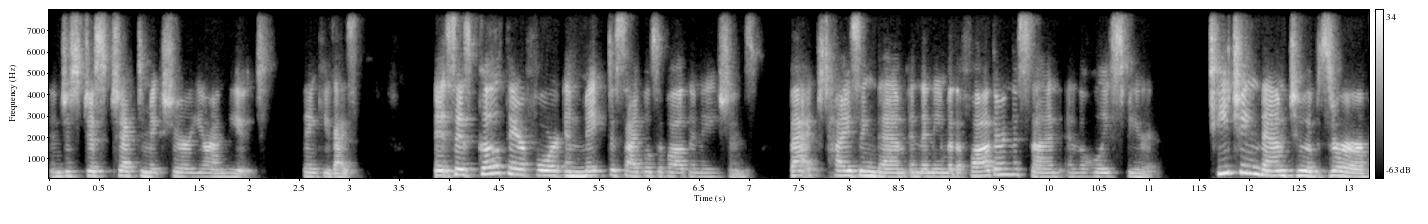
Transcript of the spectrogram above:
and just, just check to make sure you're on mute. Thank you guys. It says, Go therefore and make disciples of all the nations, baptizing them in the name of the Father and the Son and the Holy Spirit, teaching them to observe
